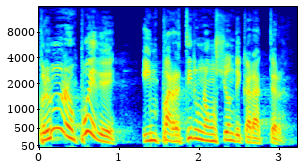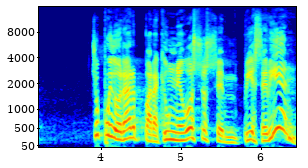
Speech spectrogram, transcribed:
Pero uno no puede impartir una unción de carácter. Yo puedo orar para que un negocio se empiece bien.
